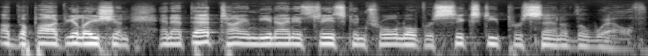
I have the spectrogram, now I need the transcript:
of the population. And at that time, the United States controlled over 60% of the wealth.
